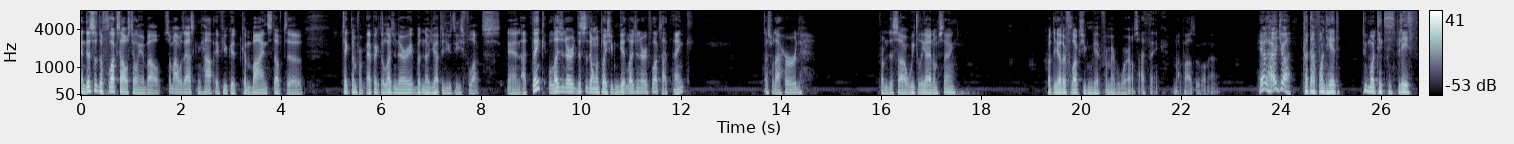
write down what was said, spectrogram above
and this is the flux I was telling you about. Somebody was asking how if you could combine stuff to take them from epic to legendary, but no, you have to use these flux. And I think legendary, this is the only place you can get legendary flux, I think. That's what I heard from this uh, weekly items thing. But the other flux you can get from everywhere else, I think. I'm not positive on that. Hell Hydra! Cut that one head. Two more Texas, please.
